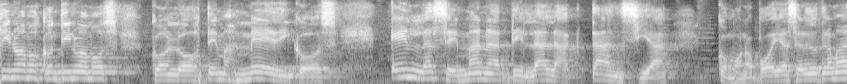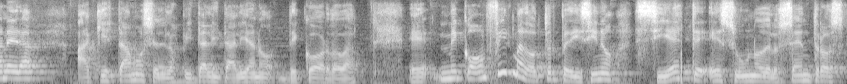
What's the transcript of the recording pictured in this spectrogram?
Continuamos, continuamos con los temas médicos en la semana de la lactancia. Como no podía ser de otra manera, aquí estamos en el Hospital Italiano de Córdoba. Eh, ¿Me confirma, doctor Pedicino, si este es uno de los centros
